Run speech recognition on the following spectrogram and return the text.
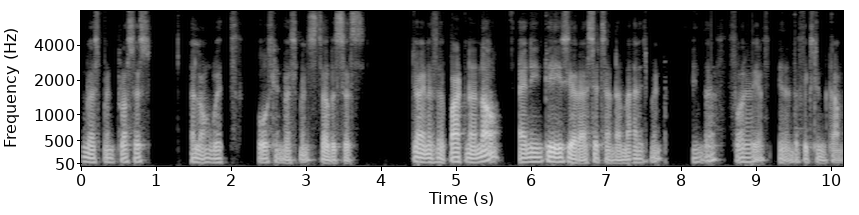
investment process along with post investment services. Join as a partner now and increase your assets under management in the for in the fixed income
